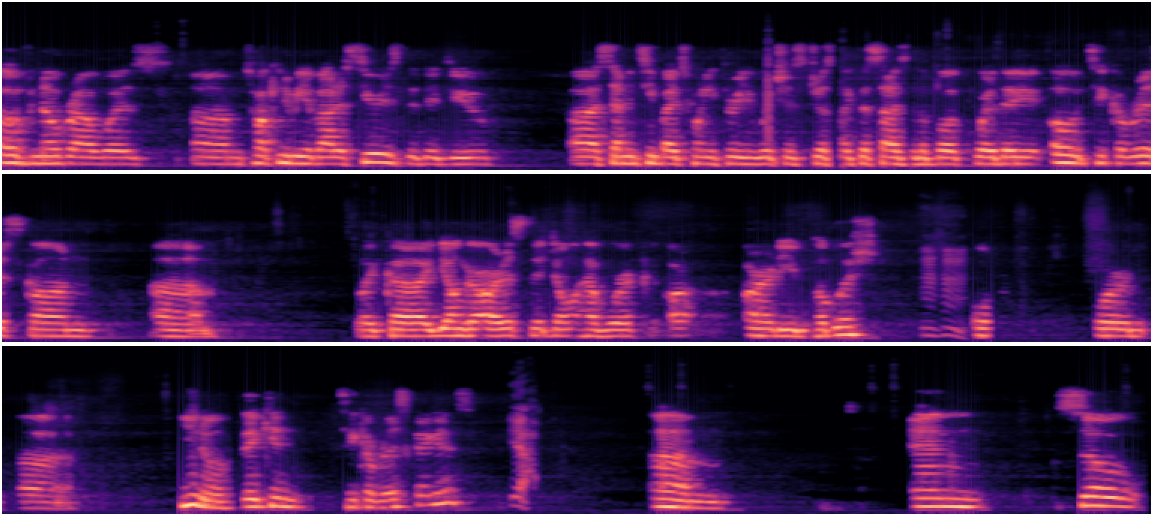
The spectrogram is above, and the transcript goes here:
of Nobrow was um, talking to me about a series that they do, uh, 17 by 23, which is just like the size of the book, where they oh take a risk on um, like uh, younger artists that don't have work already published Mhm. or or uh, you know they can take a risk i guess Yeah. um and so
